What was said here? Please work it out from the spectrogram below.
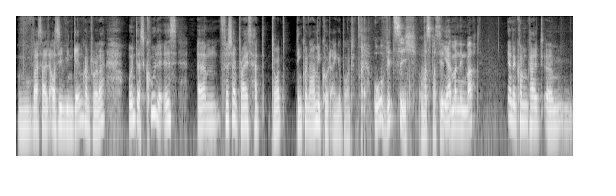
Was halt aussieht wie ein Game Controller. Und das Coole ist, ähm, Fisher Price hat dort den Konami-Code eingebaut. Oh, witzig. Und was passiert, ja. wenn man den macht? Ja, dann kommt halt ähm,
